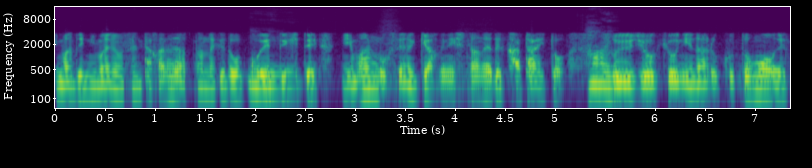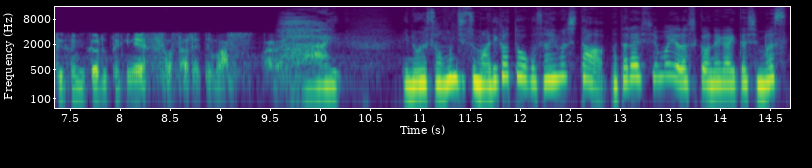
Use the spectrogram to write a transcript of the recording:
今まで2万4000高値だったんだけど、超えてきて、えー、2万6000が逆に下値で硬いと、はい、そういう状況になることも、テクニカル的には示唆されてます。はい、はい。井上さん本日もありがとうございました。また来週もよろしくお願いいたします。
